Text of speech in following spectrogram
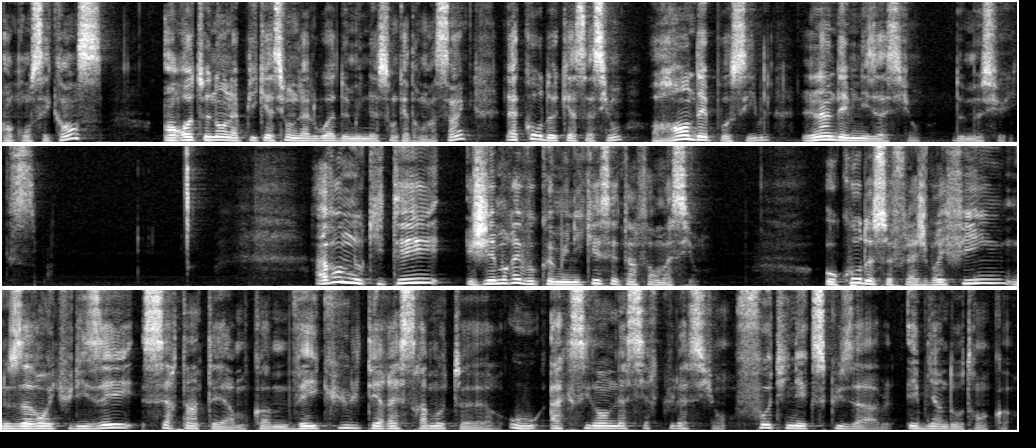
En conséquence, en retenant l'application de la loi de 1985, la Cour de cassation rendait possible l'indemnisation de M. X. Avant de nous quitter, j'aimerais vous communiquer cette information. Au cours de ce flash briefing, nous avons utilisé certains termes comme véhicule terrestre à moteur ou accident de la circulation, faute inexcusable et bien d'autres encore.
